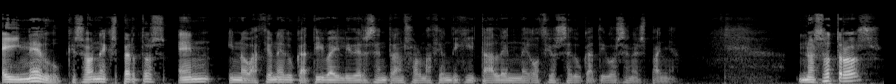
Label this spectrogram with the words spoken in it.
e INEDU, que son expertos en innovación educativa y líderes en transformación digital en negocios educativos en España. Nosotros,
